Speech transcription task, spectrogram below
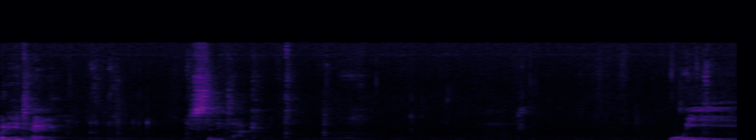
What are you doing? You silly duck. Wee.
